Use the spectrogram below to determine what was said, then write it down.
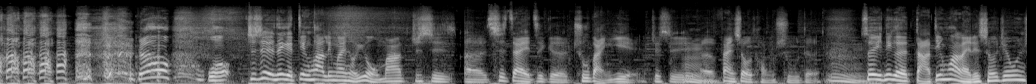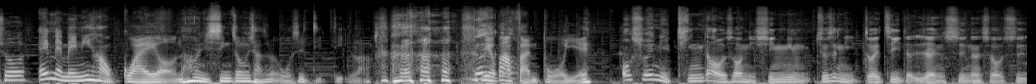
然后我就是那个电话另外一头，因为我妈就是呃是在这个出版业，就是呃贩售童书的，嗯，所以那个打电话来的时候就问说：“哎，妹妹你好乖哦。”然后你心中想说：“我是弟弟啦，没有办法反驳耶。”哦，所以你听到的时候，你心里就是你对自己的认识那时候是，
